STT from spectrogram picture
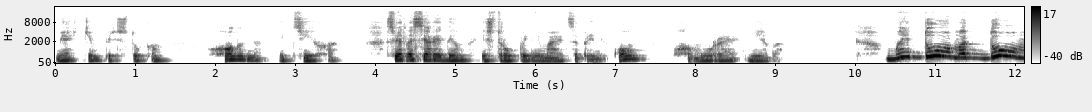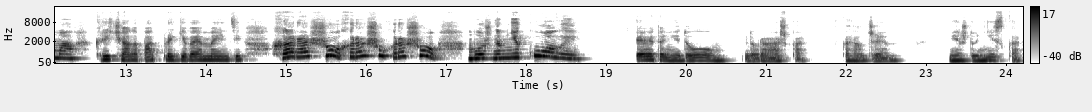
мягким перестуком. Холодно и тихо. Светло-серый дым из труб поднимается прямиком в хмурое небо. «Мы дома, дома!» – кричала, подпрыгивая Мэнди. «Хорошо, хорошо, хорошо! Можно мне колы?» «Это не дом, дурашка», – сказал Джем. Между низко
